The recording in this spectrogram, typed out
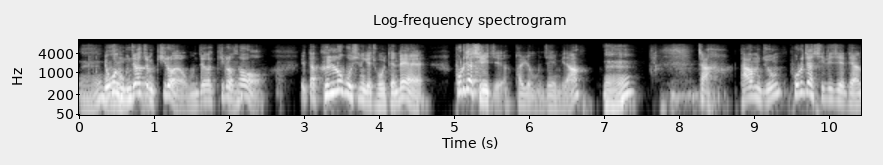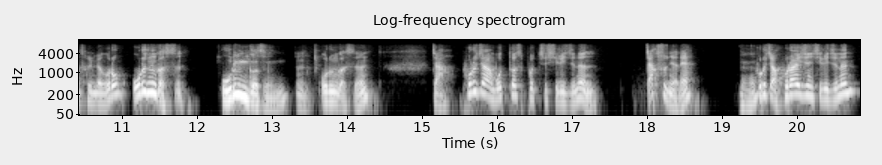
네. 요거는 문제가 좀 길어요. 문제가 길어서 일단 글로 보시는 게 좋을 텐데 포르자 시리즈 관련 문제입니다. 네. 자, 다음 중 포르자 시리즈에 대한 설명으로 옳은 것은 옳은 것은, 음, 옳은 것은 자, 포르자 모터스포츠 시리즈는 짝수년에 네. 포르자 호라이즌 시리즈는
